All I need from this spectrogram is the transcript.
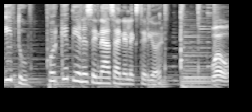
¿Y tú? ¿Por qué tienes NASA en el exterior? Well,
